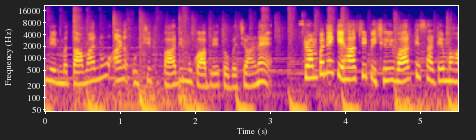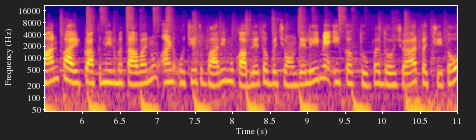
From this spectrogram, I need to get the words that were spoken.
ਨਿਰਮਾਤਾਵਾਂ ਨੂੰ ਅਣਉਚਿਤ ਬਾਹਰੀ ਮੁਕਾਬਲੇ ਤੋਂ ਬਚਾਉਣਾ ਹੈ। ਟਰੰਪ ਨੇ ਕਿਹਾ ਸੀ ਪਿਛਲੀ ਵਾਰ ਕਿ ਸਾਡੇ ਮਹਾਨ ਭਾਰੀ ਟਰੱਕ ਨਿਰਮਾਤਾਵਾਂ ਨੂੰ ਅਣਉਚਿਤ ਬਾਹਰੀ ਮੁਕਾਬਲੇ ਤੋਂ ਬਚਾਉਣ ਦੇ ਲਈ ਮੈਂ 1 ਅਕਤੂਬਰ 2025 ਤੋਂ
